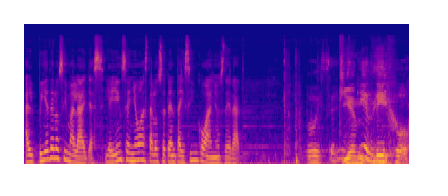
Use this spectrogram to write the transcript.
al pie de los Himalayas y ahí enseñó hasta los 75 años de edad. ¿Quién, dijo?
